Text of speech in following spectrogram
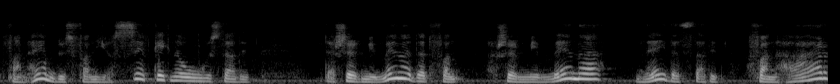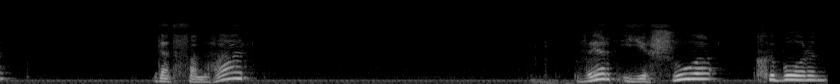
van hem, dus van Josef, kijk nou hoe staat het, Asher Mimena, dat van Asher Mimena, nee, dat staat het, van haar, dat van haar werd Yeshua geboren,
